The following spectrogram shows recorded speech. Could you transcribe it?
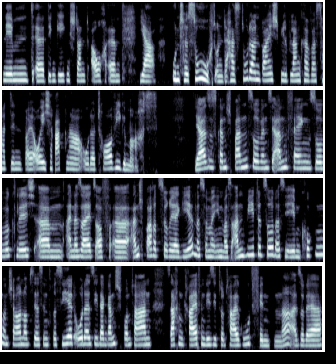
nimmt, äh, den Gegenstand auch ähm, ja untersucht. Und hast du da ein Beispiel, Blanca, was hat denn bei euch Ragnar oder Torvi gemacht? Ja, es ist ganz spannend, so wenn sie anfangen, so wirklich ähm, einerseits auf äh, Ansprache zu reagieren, dass wenn man ihnen was anbietet, so, dass sie eben gucken und schauen, ob sie das interessiert, oder sie dann ganz spontan Sachen greifen, die sie total gut finden. Ne? Also der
